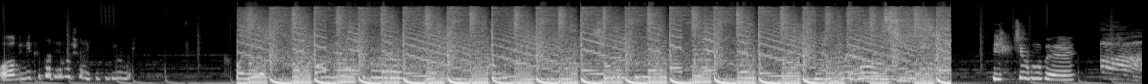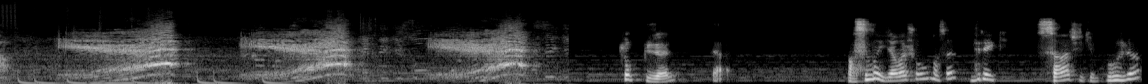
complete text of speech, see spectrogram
Abi ne kadar yavaş hareket ediyor. Hayır. İşte bu be. Çok güzel. Ya. Aslında yavaş olmasa direkt sağa çekip vuracağım.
